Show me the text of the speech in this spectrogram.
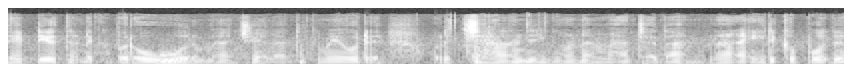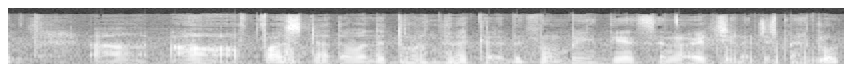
தேர்ட்டி நடக்க போகிற ஒவ்வொரு மேட்சும் எல்லாத்துக்குமே ஒரு ஒரு சேலஞ்சிங்கான மேட்சாக தான் இருக்க போது ஃபர்ஸ்ட் அதை வந்து தொடங்க வைக்கிறது Mumbai Indians and Royal Challengers Bangalore.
